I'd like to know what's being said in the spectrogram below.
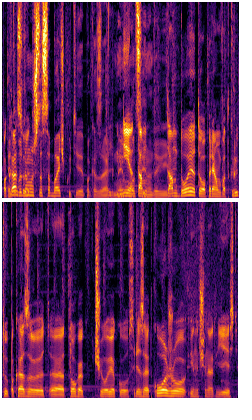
Это Показывают. потому, что собачку тебе показали, на Нет, там-. Там до этого прям в открытую показывают э, то, как человеку срезают кожу и начинают есть.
